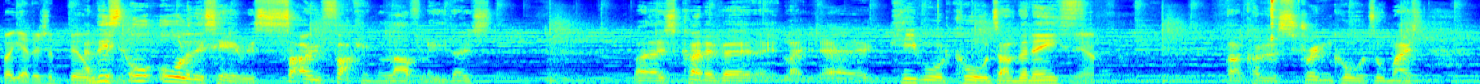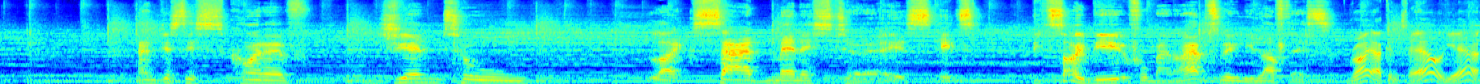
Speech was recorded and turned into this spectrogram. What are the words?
But yeah, there's a building. And this all, all of this here is so fucking lovely. Those like those kind of uh, like uh, keyboard chords underneath. yeah, like kind of string chords almost, and just this kind of gentle, like sad menace to it. It's it's it's so beautiful, man. I absolutely love this. Right, I can tell, yeah.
